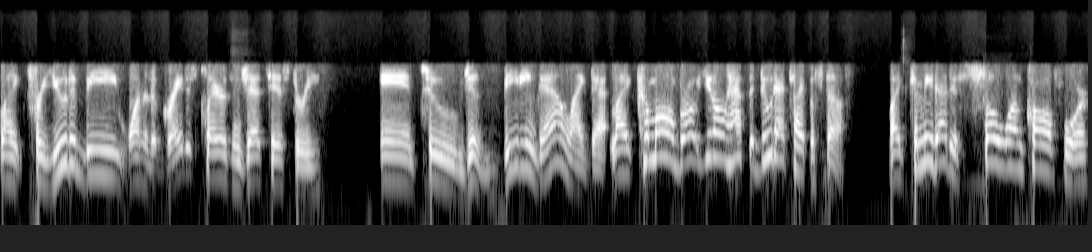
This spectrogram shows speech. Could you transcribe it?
Like for you to be one of the greatest players in Jets history and to just beat him down like that, like come on, bro, you don't have to do that type of stuff. Like to me, that is so uncalled for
